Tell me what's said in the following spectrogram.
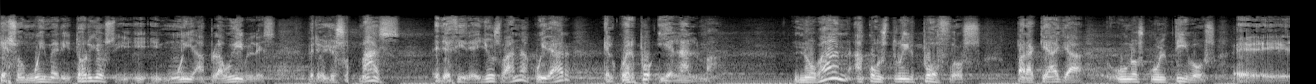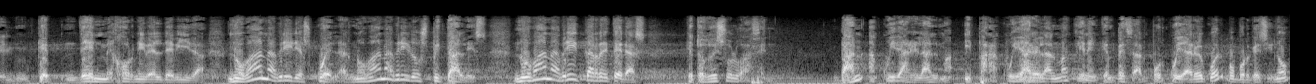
que son muy meritorios y, y, muy aplaudibles, pero ellos son más. Es decir, ellos van a cuidar el cuerpo y el alma. No van a construir pozos para que haya unos cultivos eh, que den mejor nivel de vida. No van a abrir escuelas, no van a abrir hospitales, no van a abrir carreteras, que todo eso lo hacen. Van a cuidar el alma y para cuidar el alma tienen que empezar por cuidar el cuerpo, porque si no,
